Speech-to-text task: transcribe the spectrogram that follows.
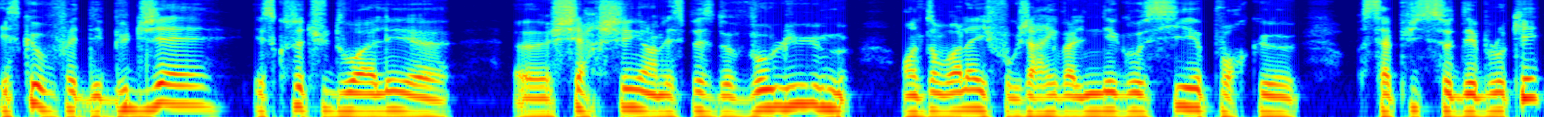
Est-ce que vous faites des budgets? Est-ce que tu dois aller chercher un espèce de volume en disant voilà, il faut que j'arrive à le négocier pour que ça puisse se débloquer?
